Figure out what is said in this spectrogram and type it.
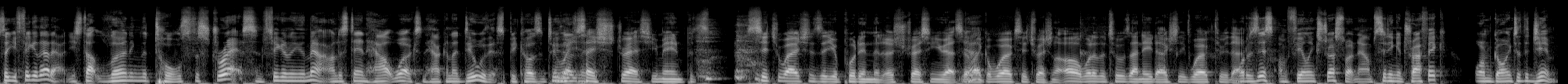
So you figure that out. And you start learning the tools for stress and figuring them out. Understand how it works and how can I deal with this? Because in And when you say stress, you mean situations that you're put in that are stressing you out. So Yeah. like a work situation, like, oh, what are the tools I need to actually work through that? What is this? I'm feeling stressed right now. I'm sitting in traffic or I'm going to the gym.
